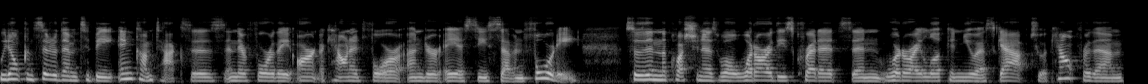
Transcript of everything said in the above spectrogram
we don't consider them to be income taxes and therefore they aren't accounted for under ASC 740. So then the question is, well, what are these credits and where do I look in US GAAP to account for them?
